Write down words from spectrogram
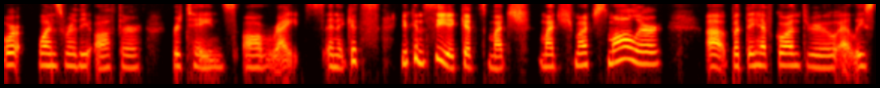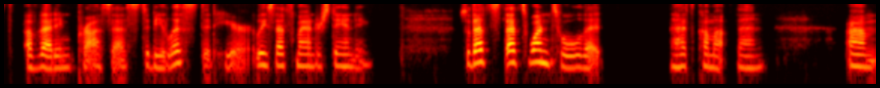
or ones where the author retains all rights. And it gets, you can see it gets much, much, much smaller, uh, but they have gone through at least a vetting process to be listed here. At least that's my understanding. So that's that's one tool that has come up then. Um,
